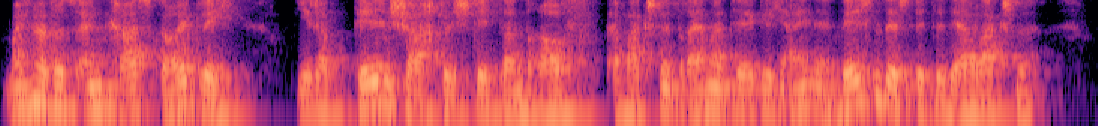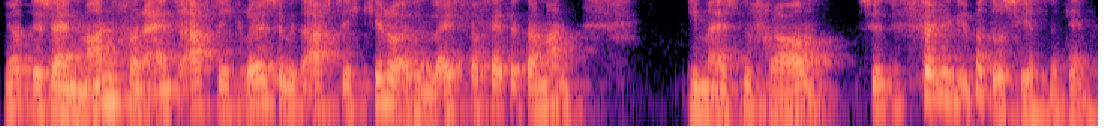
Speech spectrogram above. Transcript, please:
manchmal wird es einem krass deutlich. Jeder Pillenschachtel steht dann drauf, Erwachsene dreimal täglich eine. Wer ist denn das bitte, der Erwachsene? Ja, das ist ein Mann von 1,80 Größe mit 80 Kilo, also ein leicht verfetteter Mann. Die meisten Frauen sind völlig überdosiert mit dem.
